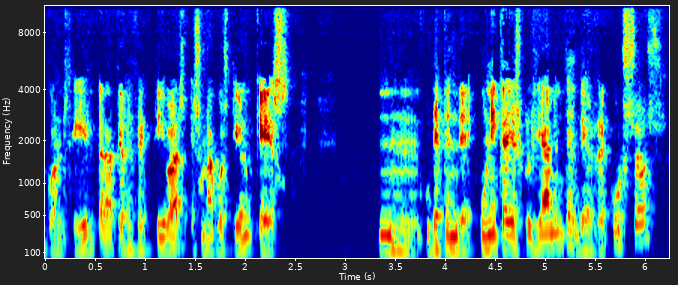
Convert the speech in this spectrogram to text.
conseguir terapias efectivas es una cuestión que es mm, depende única y exclusivamente de recursos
